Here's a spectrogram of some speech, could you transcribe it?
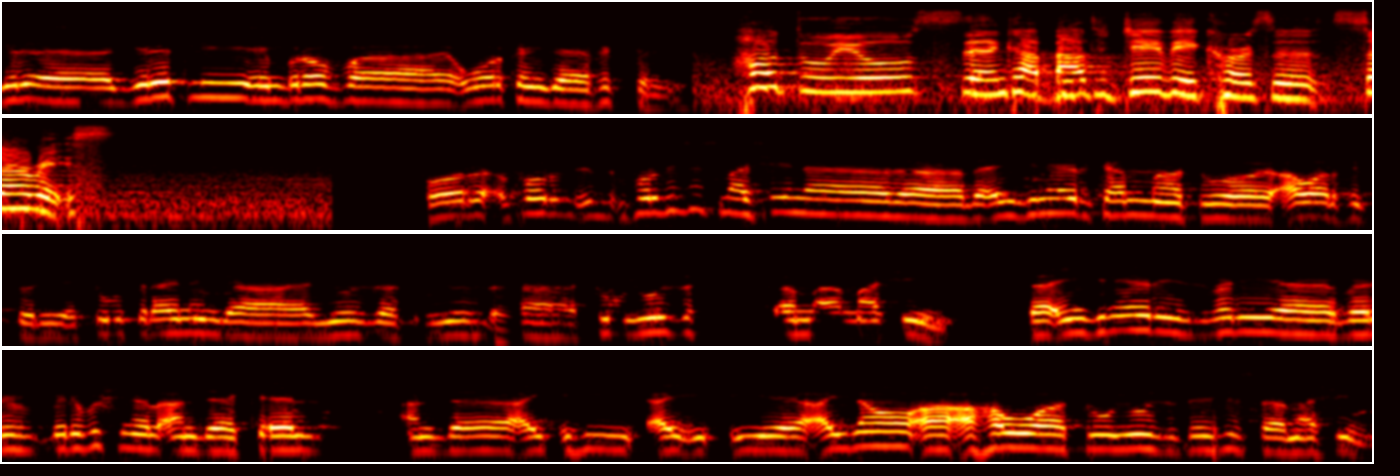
greatly improve uh, working uh, victory. How do you think about GWEIKE's service? For for for this machine, uh, the, the engineer come uh, to our factory to training uh, use to use uh, to use um, a machine. The engineer is very uh, very very professional and uh, cares and uh, I, he I he, I know how to use this machine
